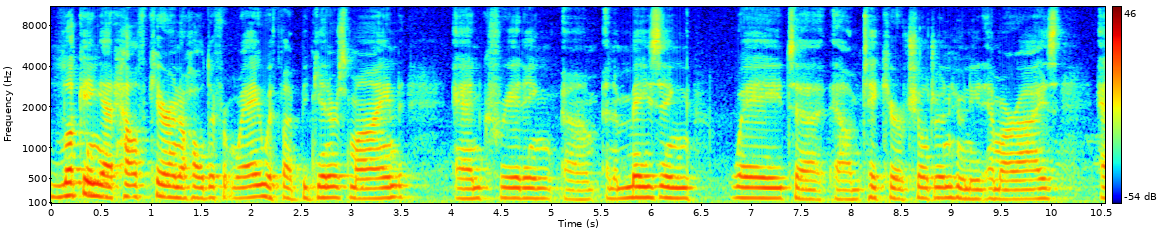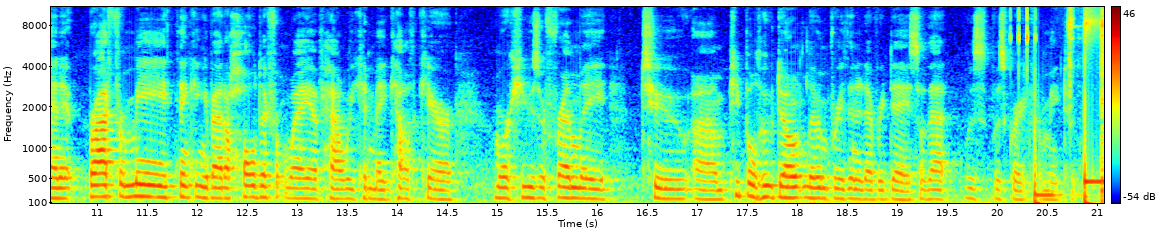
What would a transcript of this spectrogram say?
looking at healthcare in a whole different way with a beginner's mind and creating um, an amazing way to um, take care of children who need MRIs. And it brought for me thinking about a whole different way of how we can make healthcare more user friendly to um, people who don't live and breathe in it every day. So that was, was great for me too.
